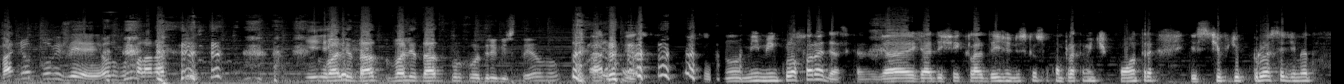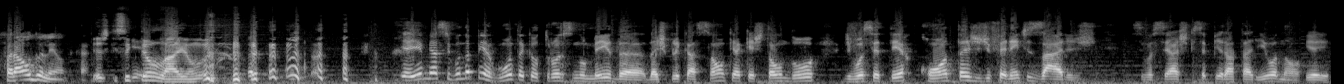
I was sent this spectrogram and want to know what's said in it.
Vai no YouTube ver, eu não vou falar nada disso. E- validado, validado por Rodrigo. Desculpa, não, me, me inclua fora dessa, cara. Já, já deixei claro desde o início que eu sou completamente contra esse tipo de procedimento fraudulento, cara. Eu esqueci que tem o Lion. E aí, minha segunda pergunta que eu trouxe no meio da, da explicação, que é a questão do de você ter contas de diferentes áreas. Se você acha que isso é pirataria ou não. E aí?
